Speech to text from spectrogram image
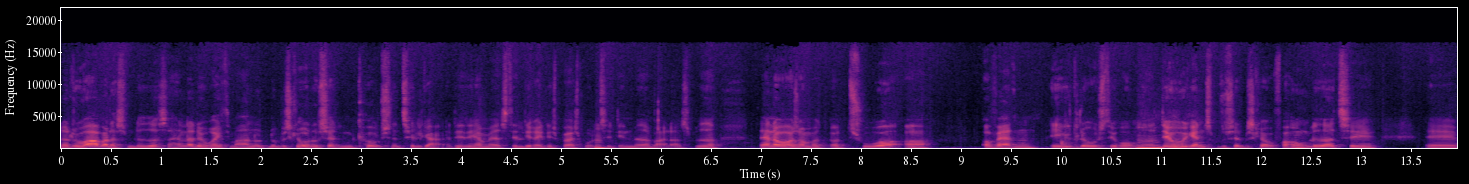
når du arbejder som leder, så handler det jo rigtig meget, nu, nu beskriver du selv en coachende tilgang, at det er det her med at stille de rigtige spørgsmål mm. til dine medarbejdere osv. Det handler jo også om at, at ture og, og være den ikke klogeste i rummet. Mm. Og det er jo igen, som du selv beskrev, fra ung leder til øh,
